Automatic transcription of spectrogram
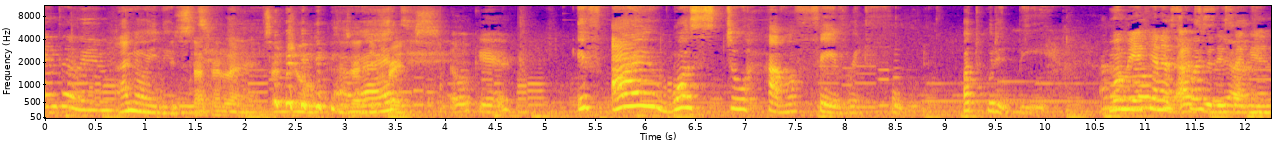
fine, tell him. I know he It's didn't. not a lie. It's a joke. It's a Alright. difference. Okay. If I was to have a favorite food, what would it be? I don't Mommy, I cannot this ask you this again.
